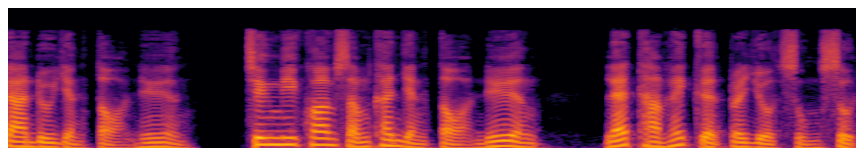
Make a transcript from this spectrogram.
การดูอย่างต่อเนื่อง จึงมีความสำคัญอย่างต่อเนื่อง และทำให้เกิดประโยชน์สูงสุด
